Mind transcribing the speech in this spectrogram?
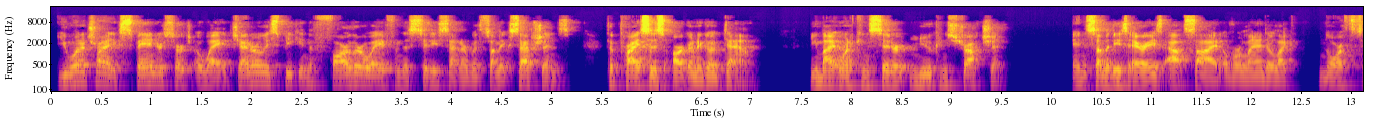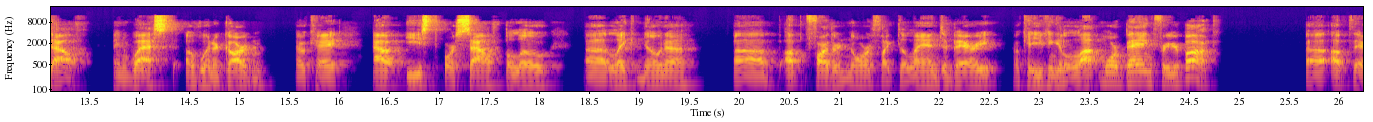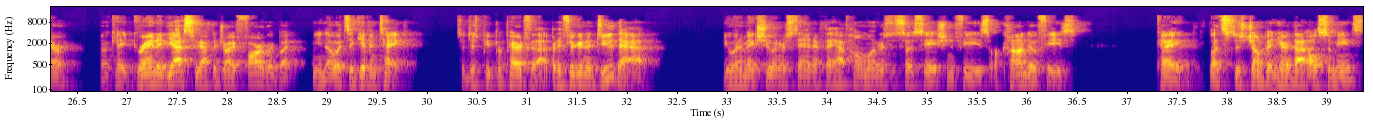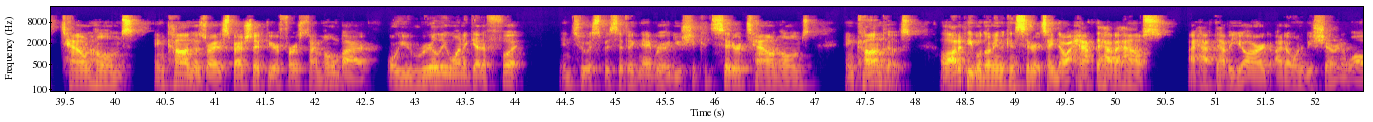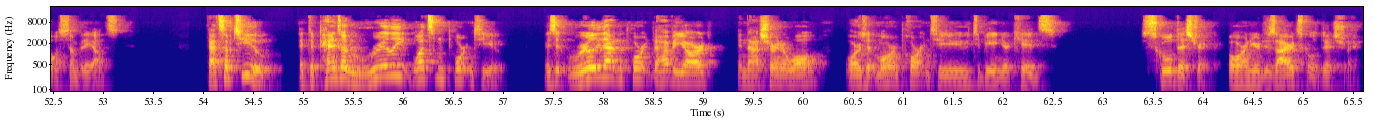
you want to try and expand your search away. Generally speaking, the farther away from the city center, with some exceptions, the prices are going to go down. You might want to consider new construction in some of these areas outside of Orlando, like north, south, and west of Winter Garden. Okay. Out east or south below uh, Lake Nona, uh, up farther north, like DeLand, DeBary, okay, you can get a lot more bang for your buck uh, up there. Okay, granted, yes, you have to drive farther, but you know it's a give and take. So just be prepared for that. But if you're going to do that, you want to make sure you understand if they have homeowners association fees or condo fees. Okay, let's just jump in here. That also means townhomes and condos, right? Especially if you're a first time home buyer or you really want to get a foot into a specific neighborhood, you should consider townhomes and condos. A lot of people don't even consider it. Say, no, I have to have a house. I have to have a yard. I don't want to be sharing a wall with somebody else. That's up to you. It depends on really what's important to you. Is it really that important to have a yard and not sharing a wall? Or is it more important to you to be in your kid's school district or in your desired school district,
